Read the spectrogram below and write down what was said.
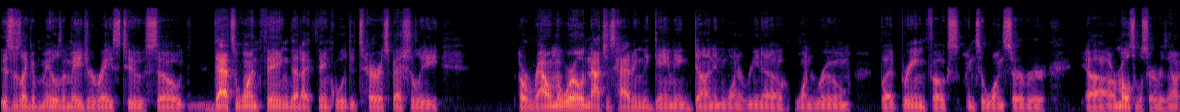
this was like a it was a major race too. So that's one thing that I think will deter, especially around the world, not just having the gaming done in one arena, one room, but bringing folks into one server uh, or multiple servers out,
